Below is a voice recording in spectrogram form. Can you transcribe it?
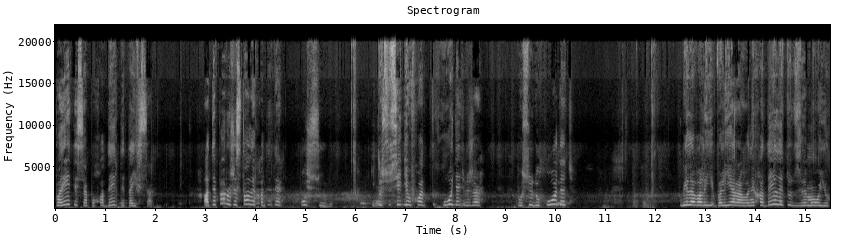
поритися, походити та й все. А тепер уже стали ходити повсюду. І до сусідів ходять вже, повсюду ходять. Біля вольєра вони ходили тут зимою,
